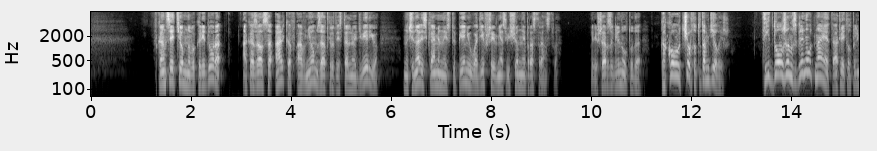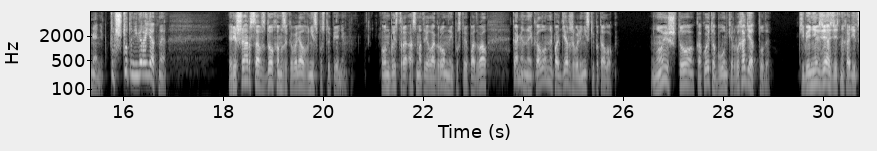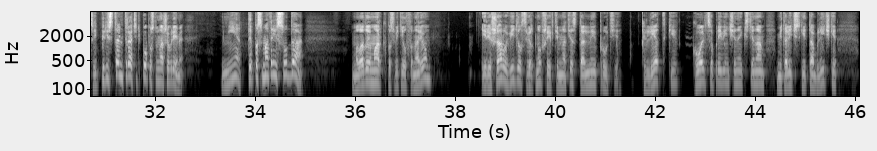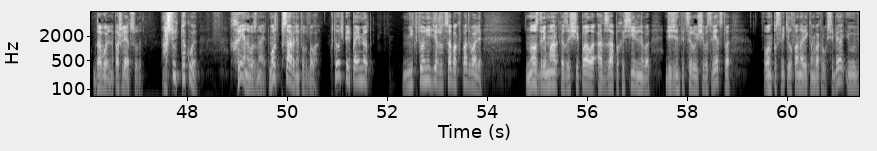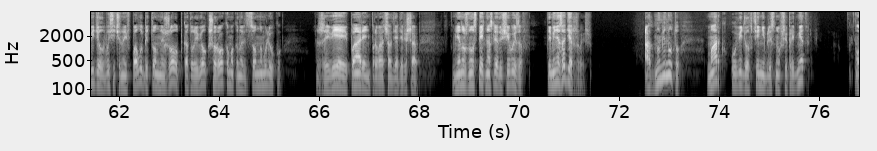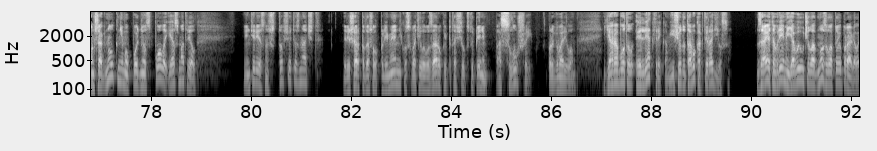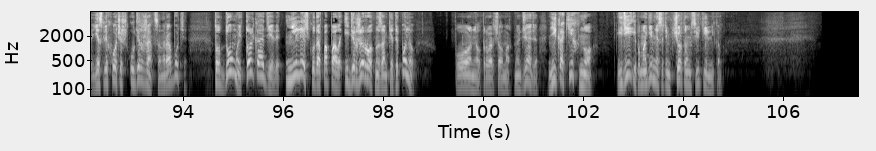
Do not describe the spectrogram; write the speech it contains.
В конце темного коридора оказался Альков, а в нем, за открытой стальной дверью, начинались каменные ступени, уводившие в неосвещенное пространство. Ришар заглянул туда. «Какого черта ты там делаешь?» «Ты должен взглянуть на это», — ответил племянник. «Тут что-то невероятное». Ришар со вздохом заковылял вниз по ступеням. Он быстро осмотрел огромный пустой подвал. Каменные колонны поддерживали низкий потолок. «Ну и что? Какой-то бункер. Выходи оттуда. Тебе нельзя здесь находиться. И перестань тратить попусту наше время». «Нет, ты посмотри сюда». Молодой Марк посветил фонарем, и Ришар увидел сверкнувшие в темноте стальные прутья. Клетки, кольца, привинченные к стенам, металлические таблички. Довольно, пошли отсюда. А что это такое? Хрен его знает. Может, псарня тут была. Кто теперь поймет? Никто не держит собак в подвале. Ноздри Марка защипало от запаха сильного дезинфицирующего средства. Он посветил фонариком вокруг себя и увидел высеченный в полу бетонный желоб, который вел к широкому канализационному люку. «Живей, парень!» — проворчал дядя Ришар. «Мне нужно успеть на следующий вызов. Ты меня задерживаешь». «Одну минуту!» Марк увидел в тени блеснувший предмет. Он шагнул к нему, поднял с пола и осмотрел. «Интересно, что все это значит?» Ришар подошел к племяннику, схватил его за руку и потащил к ступеням. «Послушай», — проговорил он, — «я работал электриком еще до того, как ты родился. За это время я выучил одно золотое правило. Если хочешь удержаться на работе, то думай только о деле, не лезь куда попало и держи рот на замке, ты понял?» «Понял», — проворчал Марк. «Ну, дядя, никаких «но». Иди и помоги мне с этим чертовым светильником.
